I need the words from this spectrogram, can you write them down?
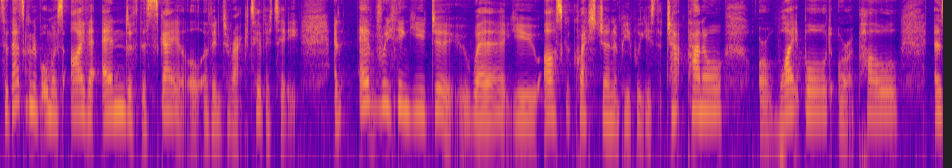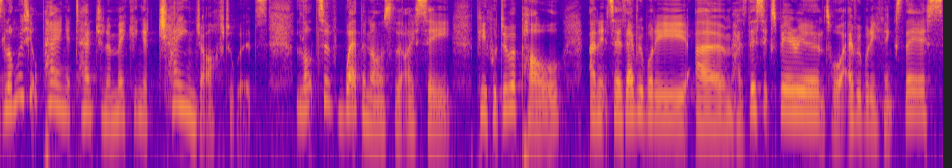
So that's kind of almost either end of the scale of interactivity. And everything you do, where you ask a question and people use the chat panel or a whiteboard or a poll, as long as you're paying attention and making a change afterwards. Lots of webinars that I see, people do a poll and it says everybody um, has this experience or everybody thinks this.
